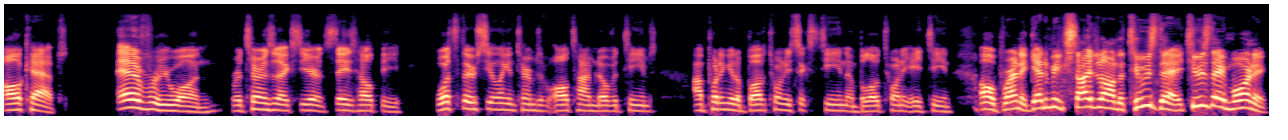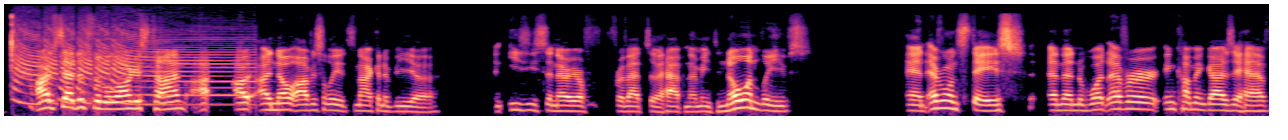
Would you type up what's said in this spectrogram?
all caps, everyone returns next year and stays healthy, what's their ceiling in terms of all-time Nova teams? I'm putting it above 2016 and below 2018. Oh, Brennan, getting me excited on a Tuesday, Tuesday morning. I've said this for the longest time. I, I, I know obviously it's not going to be a an easy scenario for that to happen. That means no one leaves and everyone stays, and then whatever incoming guys they have,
